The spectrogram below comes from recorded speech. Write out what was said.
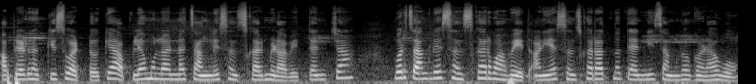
आपल्याला नक्कीच वाटतं की आपल्या मुलांना चांगले संस्कार मिळावेत त्यांच्यावर चांगले संस्कार व्हावेत आणि या संस्कारातनं त्यांनी चांगलं घडावं.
